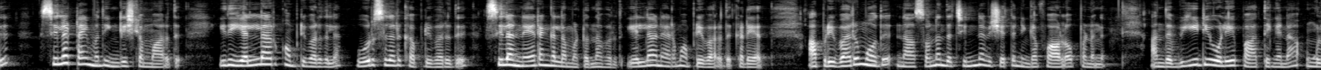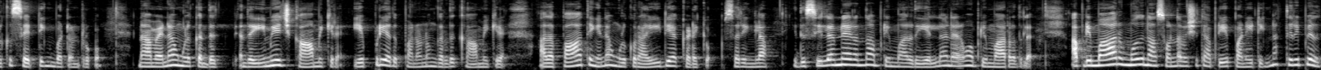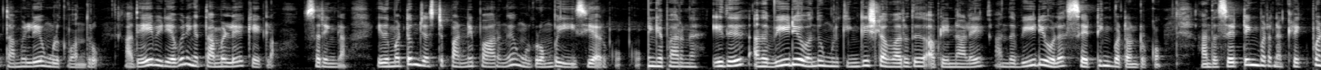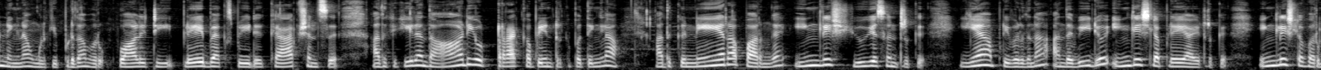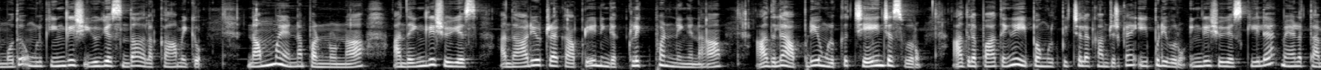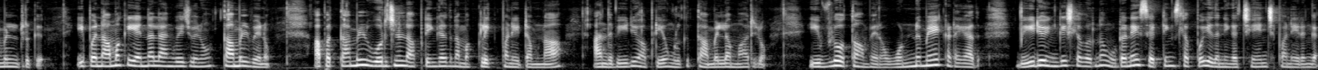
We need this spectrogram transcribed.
சில டைம் வந்து இங்கிலீஷில் மாறுது. இது எல்லாருக்கும் அப்படி வரதில்ல? ஒரு சிலருக்கு அப்படி வருது. சில நேரங்களில் மட்டும்தான் வருது. எல்லா நேரமும் அப்படி வர்றது கிடையாது. அப்படி வரும்போது நான் சொன்ன அந்த சின்ன விஷயத்தை நீங்கள் ஃபாலோ பண்ணுங்கள் அந்த வீடியோலேயே பார்த்தீங்கன்னா உங்களுக்கு செட்டிங் பட்டன் இருக்கும். நான் வேணால் உங்களுக்கு அந்த அந்த இமேஜ் காமிக்கிறேன். எப்படி அதை பண்ணணுங்கிறது காமிக்கிறேன். அதை பார்த்தீங்கன்னா உங்களுக்கு ஒரு ஐடியா கிடைக்கும். சரிங்களா? இது சில நேரம் தான் அப்படி மாறுது. எல்லா நேரமும் அப்படி மாறுறதில்ல. அப்படி மாறும்போது நான் சொன்ன விஷயத்தை அப்படியே பண்ணிட்டீங்கன்னா திருப்பி அது தமிழ்லேயே உங்களுக்கு வந்துடும் அதே வீடியோவை நீங்கள் தமிழ்லேயே கேட்கலாம். சரிங்களா? இது மட்டும் ஜஸ்ட் பண்ணி பாருங்கள் உங்களுக்கு ரொம்ப ஈஸியாக இருக்கும். நீங்கள் பாருங்கள் இது அந்த வீடியோ வந்து உங்களுக்கு இங்கிலீஷில் வருது அப்படின்னாலே அந்த வீடியோவில் செட்டிங் பட்டன் இருக்கும். அந்த செட்டிங் பட்டனை கிளிக் பண்ணிங்கன்னா உங்களுக்கு இப்படி தான் வரும். குவாலிட்டி ப்ளேபேக் ஸ்பீடு கேப்ஷன்ஸு அதுக்கு கீழே அந்த ஆடியோ ட்ராக் அப்படின்ட்டு இருக்குது பார்த்தீங்களா அதுக்கு நேராக பாருங்கள் இங்கிலீஷ் யூஎஸ்ன்னு இருக்குது ஏன் அப்படி வருதுன்னா அந்த வீடியோ இங்கிலீஷில் ப்ளே ஆகிட்டுருக்கு இங்கிலீஷில் வரும்போது உங்களுக்கு இங்கிலீஷ் யூஎஸ் தான் அதில் காமிக்கும். நம்ம என்ன பண்ணணும்னா அந்த இங்கிலீஷ் யூஎஸ் அந்த ஆடியோ ட்ராக் அப்படியே நீங்கள் கிளிக் பண்ணிங்கன்னா அதில் அப்படியே உங்களுக்கு சேஞ்சஸ் வரும் வரும். அதில் பார்த்தீங்கன்னா இப்போ உங்களுக்கு பிக்சரில் காமிச்சிருக்கேன். இப்படி வரும். இங்கிலீஷ் யூஎஸ் கீழே மேலே தமிழ் இருக்குது இப்போ நமக்கு என்ன லாங்குவேஜ் வேணும்? தமிழ் வேணும். அப்போ தமிழ் ஒரிஜினல் அப்படிங்கிறத நம்ம கிளிக் பண்ணிட்டோம்னா அந்த வீடியோ அப்படியே உங்களுக்கு தமிழில் மாறிடும். இவ்வளோ தான். வேறு ஒன்றுமே கிடையாது. வீடியோ இங்கிலீஷில் வரணும்னா உடனே செட்டிங்ஸில் போய் இதை நீங்கள் சேஞ்ச் பண்ணிடுங்க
